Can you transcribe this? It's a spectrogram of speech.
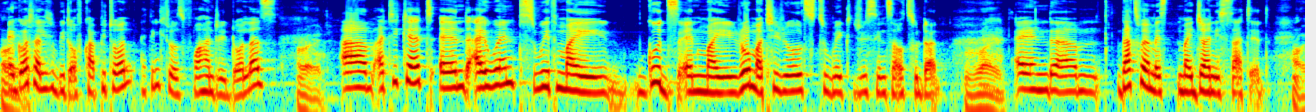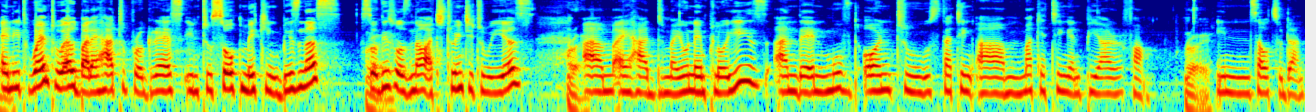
Right. I got a little bit of capital. I think it was $400. Right. Um, a ticket, and I went with my goods and my raw materials to make juice in South Sudan. Right. And um, that's where my, my journey started. Right. And it went well, but I had to progress into soap making business. So Right. this was now at 22 years. Right. Um, I had my own employees and then moved on to starting a marketing and PR firm Right. in South Sudan,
